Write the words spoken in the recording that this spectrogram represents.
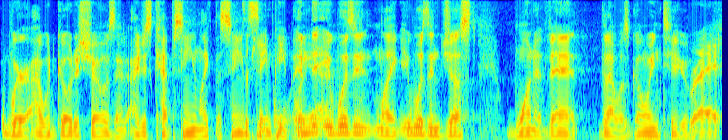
where I would go to shows and I just kept seeing like the same The people, same people, and yeah. it wasn't like it wasn't just one event that I was going to, Right.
